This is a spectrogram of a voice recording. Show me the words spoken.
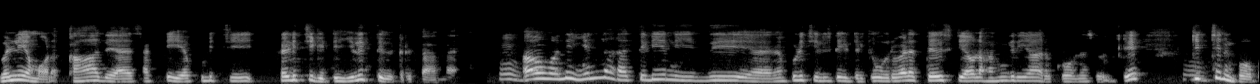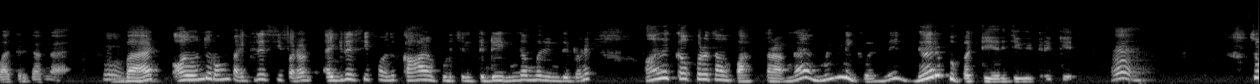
வெள்ளியம்மோட காதை சட்டைய புடிச்சு கடிச்சுக்கிட்டு இழுத்துக்கிட்டு இருக்காங்க. அவங்க வந்து என்னடா திடீர்னு இது? பிடிச்சு இழுத்துக்கிட்டு இருக்கு? ஒருவேளை தேர்ஸ்டி அவ்வளவு ஹங்கிரியா இருக்கும்னு சொல்லிட்டு கிச்சனுக்கு போக பார்த்திருக்காங்க. பட் அது வந்து ரொம்ப அக்ரெசிவா அக்ரெசிவா வந்து காலை பிடிச்சி இழுத்துட்டு இந்த மாதிரி இருந்துட்டோன்னே அதுக்கப்புறம் தான் பாக்குறாங்க முன்னுக்கு வந்து நெருப்பு பத்தி எரிஞ்சுக்கிட்டு இருக்கு. சோ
